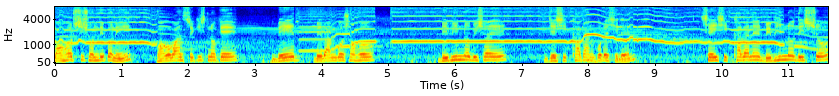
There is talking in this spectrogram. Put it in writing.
মহর্ষি সন্দীপনী ভগবান শ্রীকৃষ্ণকে বেদ, বেদাঙ্গ সহ বিভিন্ন বিষয়ে যে শিক্ষাদান করেছিলেন, সেই শিক্ষাদানের বিভিন্ন দৃশ্য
